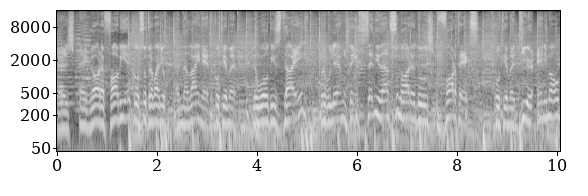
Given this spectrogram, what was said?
as Agorafobia com o seu trabalho Unaligned com o tema The World is Dying. Mergulhamos na insanidade sonora dos Vortex o tema Dear Animal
